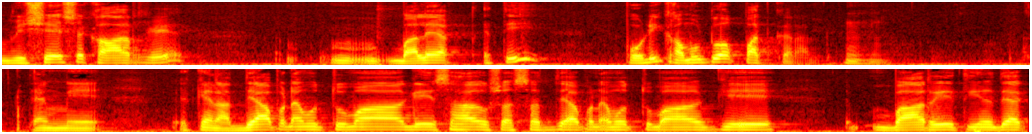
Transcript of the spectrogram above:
විශේෂ කාර්ය බලයක් ඇති පොඩි කමුටුවක් පත් කරන්න. දැන් මේ එකන අධ්‍යාපන ඇමුත්තුමාගේ සහ උසස් අධ්‍යාපන ඇමුත්තුමාගේ භාරයේ තියෙන දෙයක්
